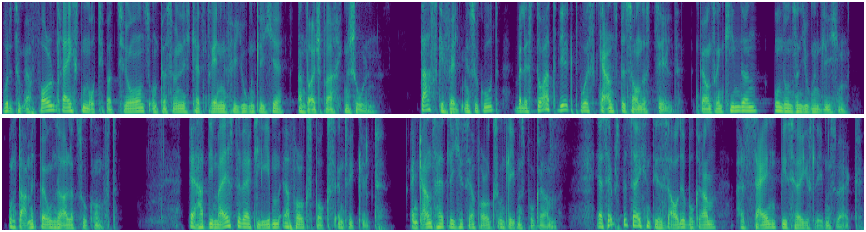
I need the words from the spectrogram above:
wurde zum erfolgreichsten Motivations- und Persönlichkeitstraining für Jugendliche an deutschsprachigen Schulen. Das gefällt mir so gut, weil es dort wirkt, wo es ganz besonders zählt, bei unseren Kindern und unseren Jugendlichen und damit bei unser aller Zukunft. Er hat die Meisterwerk Leben Erfolgsbox entwickelt. Ein ganzheitliches Erfolgs- und Lebensprogramm. Er selbst bezeichnet dieses Audioprogramm als sein bisheriges Lebenswerk.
